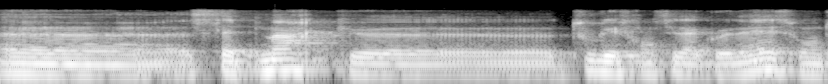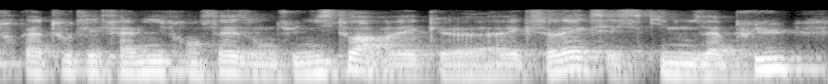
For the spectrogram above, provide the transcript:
Euh, cette marque, euh, tous les Français la connaissent, ou en tout cas toutes les familles françaises ont une histoire avec, avec Solex. Et ce qui nous a plu,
